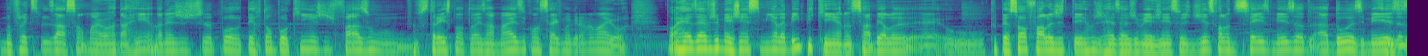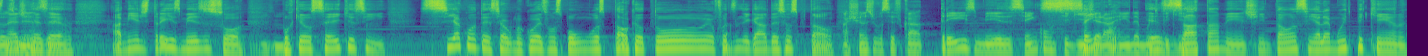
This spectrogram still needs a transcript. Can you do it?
uma flexibilização maior da renda, né? A gente pô, apertou um pouquinho, a gente faz um- uns três plantões a mais e consegue uma grana maior. Então a reserva de emergência minha ela é bem pequena, sabe? Ela, é, o que o pessoal fala de termos de reserva de emergência, hoje em dia eles falam de seis meses a a 12 meses, 12 né, de meses, reserva. A minha é de três meses só, porque eu sei que assim, se acontecer alguma coisa, vamos supor, um hospital que eu tô, eu for desligado desse hospital. A chance de você ficar três meses sem conseguir Sem- gerar renda é muito pequena. Exatamente. Então, assim, ela é muito pequena.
